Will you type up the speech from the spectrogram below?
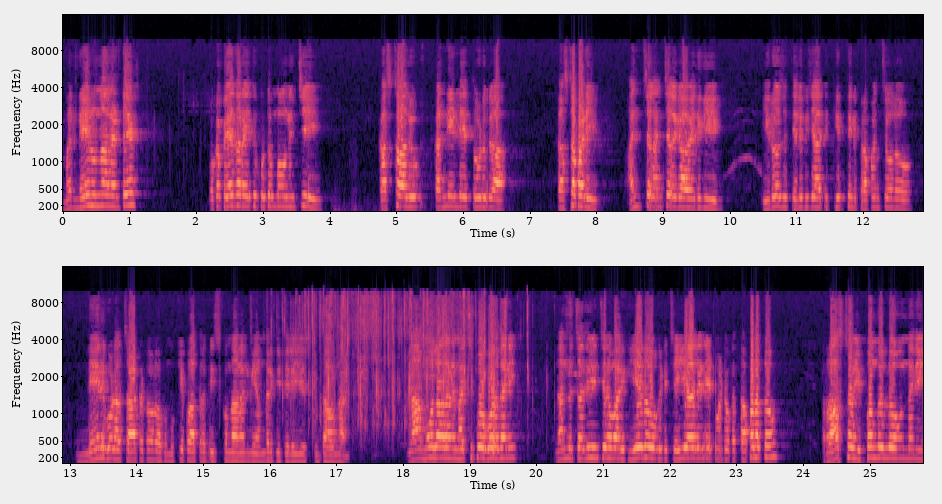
మరి నేనున్నానంటే ఒక పేద రైతు కుటుంబం నుంచి కష్టాలు కన్నీళ్ళే తోడుగా కష్టపడి అంచెలంచెలుగా ఎదిగి ఈరోజు తెలుగు జాతి కీర్తిని ప్రపంచంలో నేను కూడా చాటడంలో ఒక ముఖ్య పాత్ర తీసుకున్నానని మీ అందరికీ తెలియజేసుకుంటా ఉన్నాను. నా మూలాలను మర్చిపోకూడదని నన్ను చదివించిన వారికి ఏదో ఒకటి చెయ్యాలి అనేటువంటి ఒక తపనతో రాష్ట్రం ఇబ్బందుల్లో ఉందని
